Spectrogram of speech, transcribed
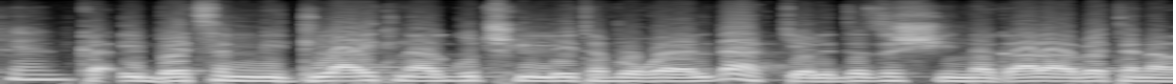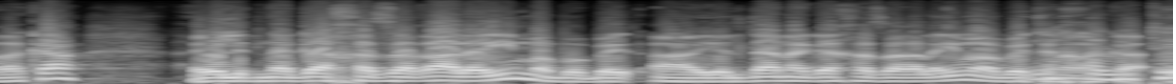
כן. היא בעצם נידלה התנהגות שלילית עבור הילדה, כי ידי זה שהיא נגעה לה בבטן הרכה, הילד נגע חזרה לאימא, בבט... הילדה נגעה חזרה לאימא בבטן הרכה.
